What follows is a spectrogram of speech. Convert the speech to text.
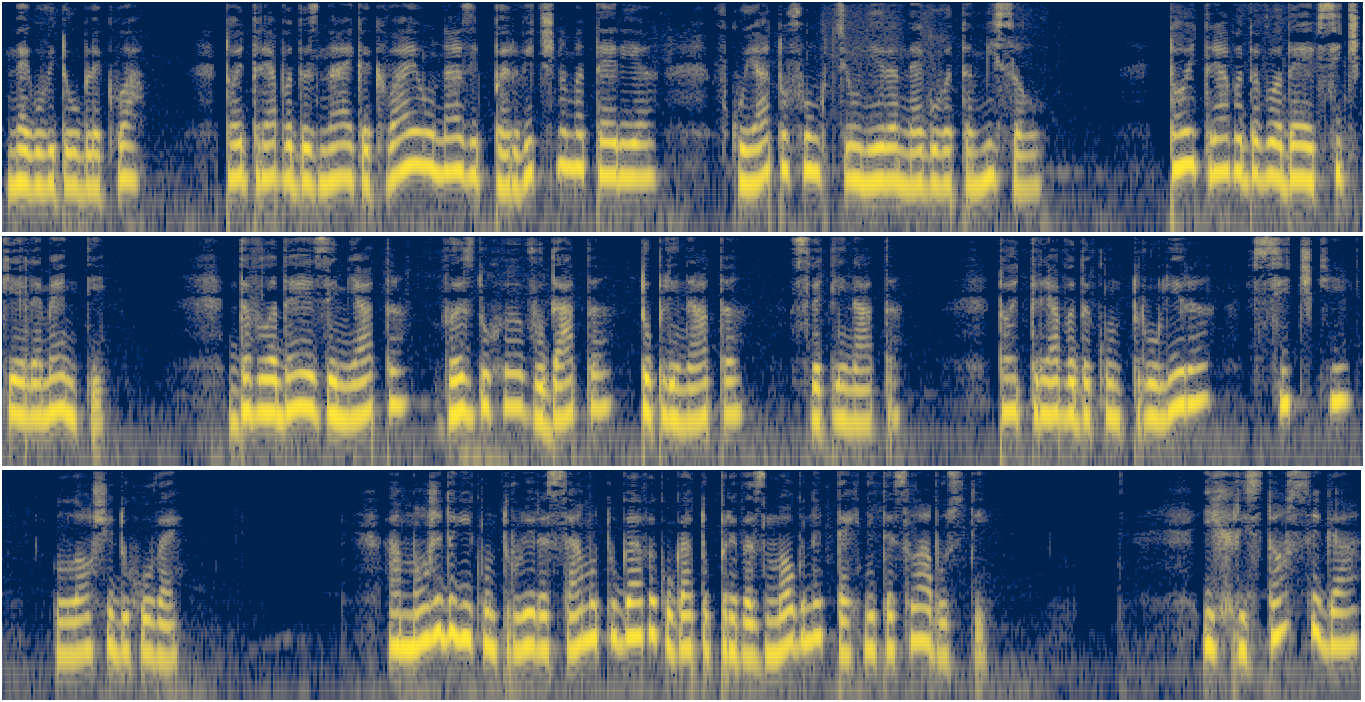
неговите облекла. Той трябва да знае каква е онази първична материя, в която функционира неговата мисъл. Той трябва да владее всички елементи, да владее земята, въздуха, водата, топлината, светлината. Той трябва да контролира всички лоши духове. А може да ги контролира само тогава, когато превъзмогне техните слабости. И Христос сега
